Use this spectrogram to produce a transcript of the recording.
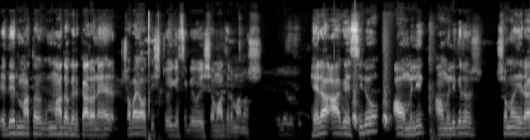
এদের মাদক মাদকের কারণে সবাই অতিষ্ঠ হয়ে গেছে কেউ এই সমাজের মানুষ। হেরা আগে ছিল আওয়ামী লীগ, আওয়ামী লীগের সময় এরা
